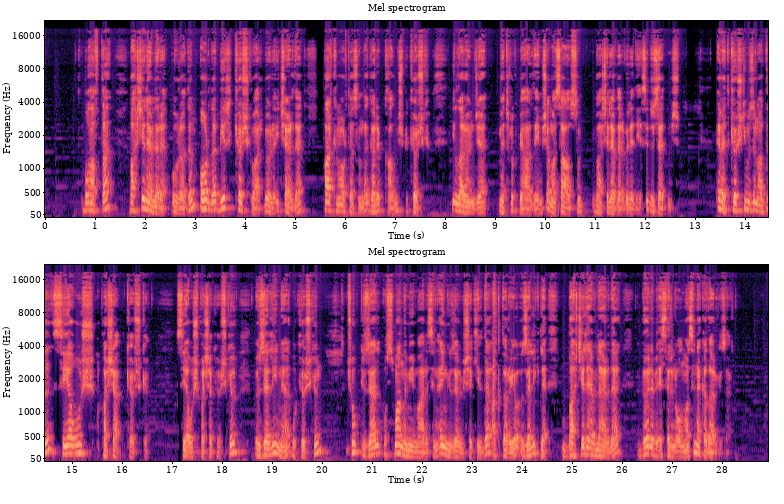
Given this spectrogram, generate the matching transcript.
Bu hafta Bahçeli Evler'e uğradım. Orada bir köşk var. Böyle içeride parkın ortasında garip kalmış bir köşk. Yıllar önce metruk bir haldeymiş ama sağ olsun Bahçeli Evler Belediyesi düzeltmiş. Evet köşkümüzün adı Siyavuş Paşa Köşkü. Siyavuş Paşa Köşkü. Özelliği ne bu köşkün? Çok güzel Osmanlı mimarisini en güzel bir şekilde aktarıyor. Özellikle bahçeli evlerde böyle bir eserin olması ne kadar güzel.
